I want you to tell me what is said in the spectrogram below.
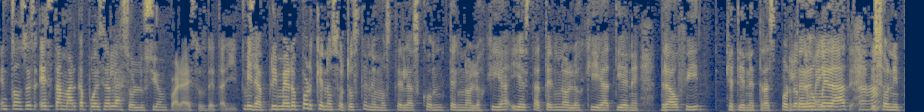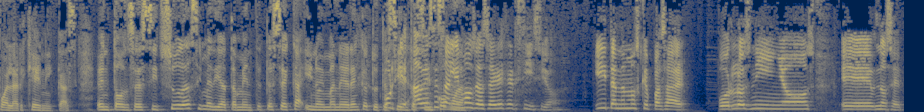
entonces esta marca puede ser la solución para esos detallitos? Mira, primero porque nosotros tenemos telas con tecnología y esta tecnología tiene Drawfit, que tiene transporte de humedad y son hipoalergénicas. Entonces, si sudas inmediatamente te seca y no hay manera en que tú te sientas Porque a veces salimos de hacer ejercicio y tenemos que pasar por los niños, eh, no sé,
